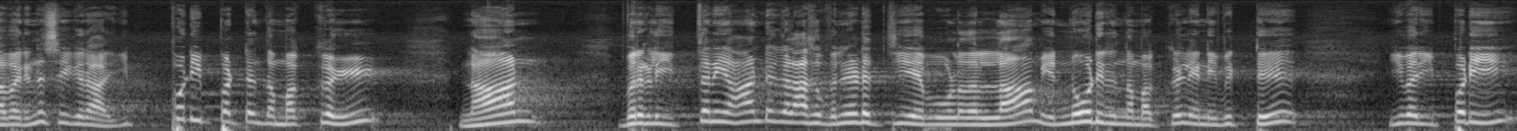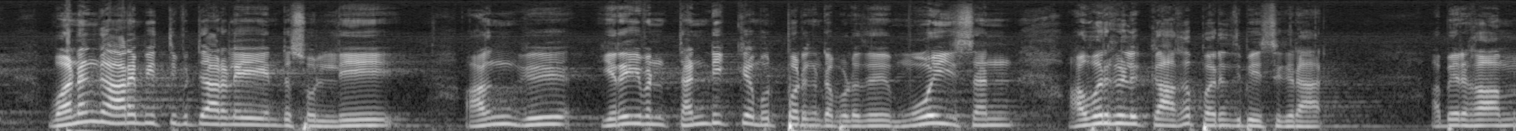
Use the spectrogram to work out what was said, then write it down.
அவர் என்ன செய்கிறார்? இப்படிப்பட்ட இந்த மக்கள் நான் இவர்களை இத்தனை ஆண்டுகளாக வழிநடத்திய பொழுதெல்லாம் என்னோடு இருந்த மக்கள் என்னை விட்டு இவர் இப்படி வணங்க ஆரம்பித்து விட்டார்களே என்று சொல்லி அங்கு இறைவன் தண்டிக்க முற்படுகின்ற பொழுது மோயிசன் அவர்களுக்காக பரிந்து பேசுகிறார். அபிர்ஹாம்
